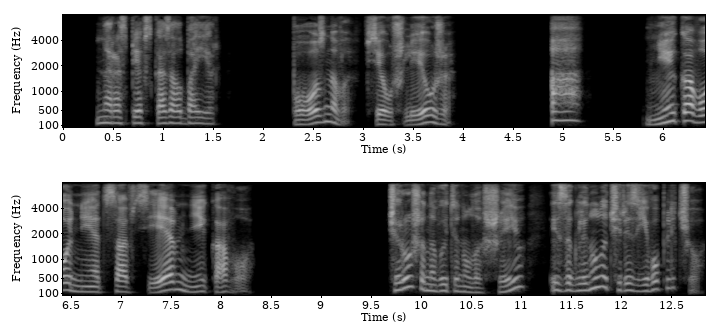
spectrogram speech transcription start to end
— нараспев сказал Баир. «Поздно вы, все ушли уже». «А...» «Никого нет, совсем никого». Чарушина вытянула шею и заглянула через его плечо.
